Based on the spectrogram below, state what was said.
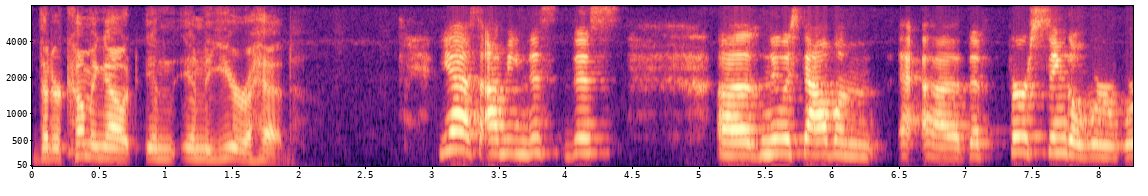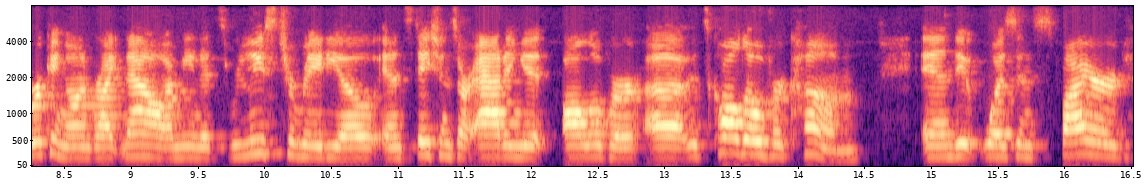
that are coming out in, in the year ahead? Yes, I mean this this uh, newest album, uh, the first single we're working on right now. I mean, it's released to radio, and stations are adding it all over. Uh, it's called Overcome, and it was inspired.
